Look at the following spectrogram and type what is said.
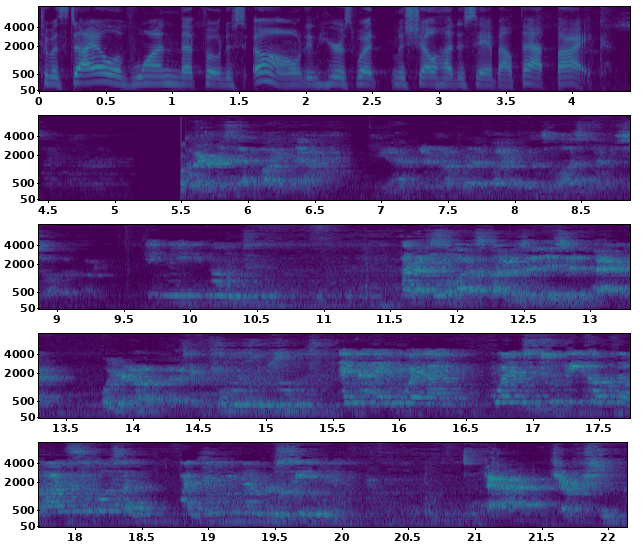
to a style of one that Fotis owned, and here's what Michelle had to say about that bike. Where is that bike now? Do you happen to remember that bike? When's the last time you saw that bike? In 80 mountain. That's the last time. Is it? Is it back? Well, you're not back. And, and when I went to remember. At Jefferson.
